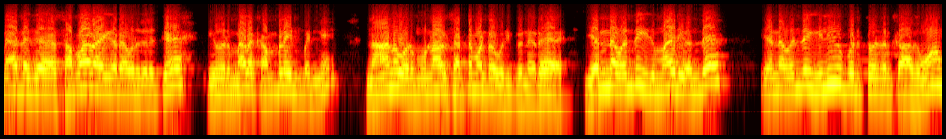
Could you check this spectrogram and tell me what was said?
மேதக சபாநாயகர் அவர்களுக்கு இவர் மேல கம்ப்ளைண்ட் பண்ணி நானும் ஒரு முன்னாள் சட்டமன்ற உறுப்பினர். என்னை வந்து இது மாதிரி வந்து என்னை வந்து இழிவுபடுத்துவதற்காகவும்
